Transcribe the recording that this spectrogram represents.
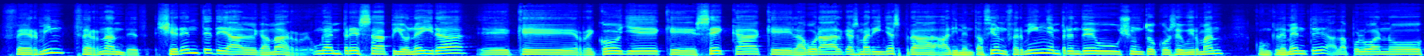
Fermín Fernández, xerente de Algamar, unha empresa pioneira eh, que recolle, que seca, que elabora algas mariñas para alimentación. Fermín emprendeu xunto co seu irmán, con Clemente, ala polo ano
